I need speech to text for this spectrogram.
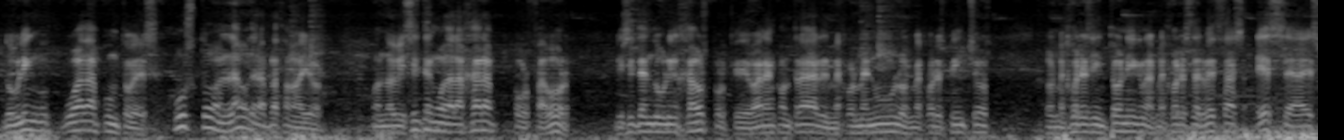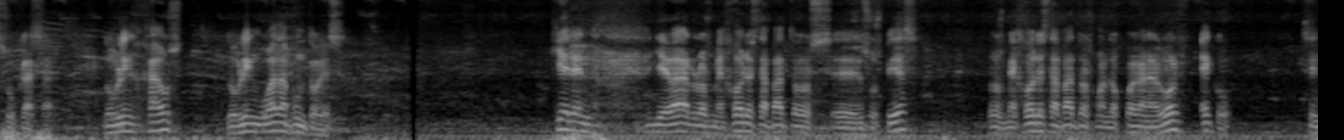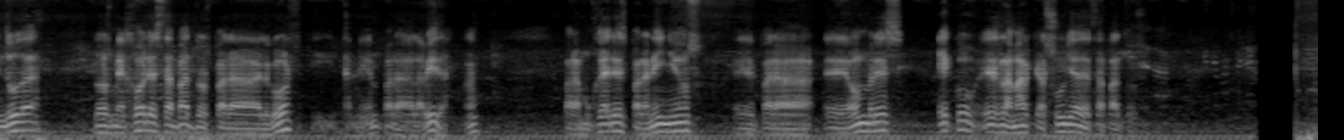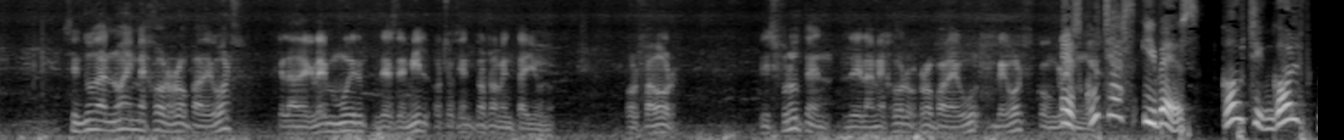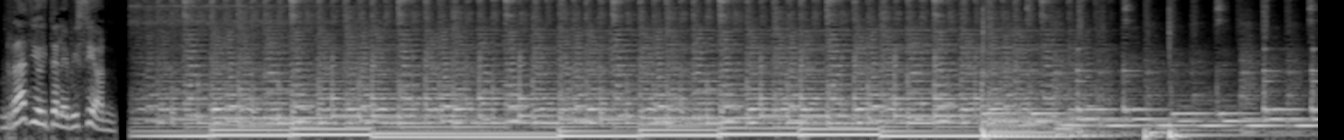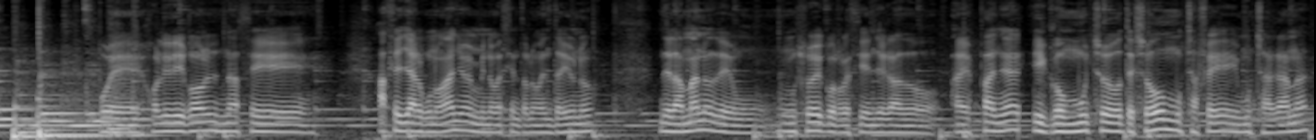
dublinguada.es, justo al lado de la Plaza Mayor. Cuando visiten Guadalajara, por favor, visiten Dublin House porque van a encontrar el mejor menú, los mejores pinchos, los mejores gin tonic, las mejores cervezas. Esa es su casa. Dublin House dublinguada.es. ¿Quieren llevar los mejores zapatos en sus pies? Los mejores zapatos cuando juegan al golf, Eco. Sin duda, los mejores zapatos para el golf también para la vida. Para mujeres, para niños, eh, para eh, hombres, Eco es la marca suya de zapatos. Sin duda no hay mejor ropa de golf que la de Glen Muir desde 1891. Por favor, disfruten de la mejor ropa de, golf con Glenmore. Escuchas y ves Coaching Golf, Radio y Televisión. Holiday Golf nace hace ya algunos años, en 1991 de la mano de un, sueco recién llegado a España y con mucho tesón, mucha fe y muchas ganas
